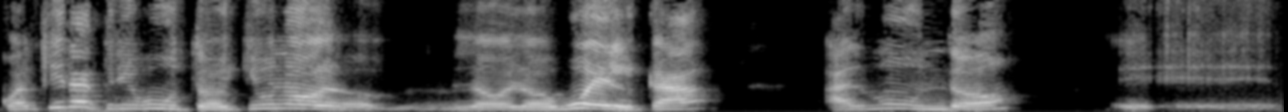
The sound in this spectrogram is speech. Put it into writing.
cualquier atributo que uno lo, lo vuelca al mundo, eh,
